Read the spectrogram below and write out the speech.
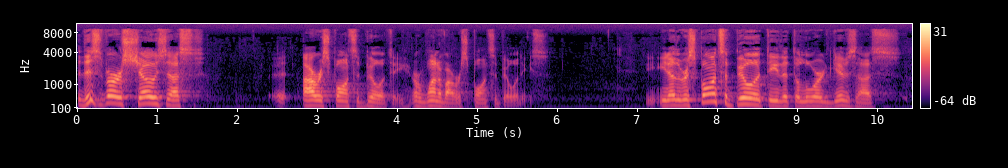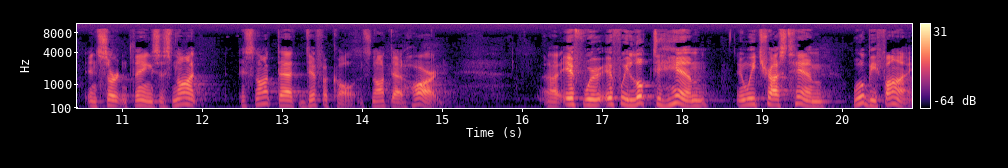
this verse shows us our responsibility, or one of our responsibilities. You know, the responsibility that the Lord gives us in certain things is not, it's not that difficult, it's not that hard. Uh, if, we if we look to Him and we trust Him, we'll be fine.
